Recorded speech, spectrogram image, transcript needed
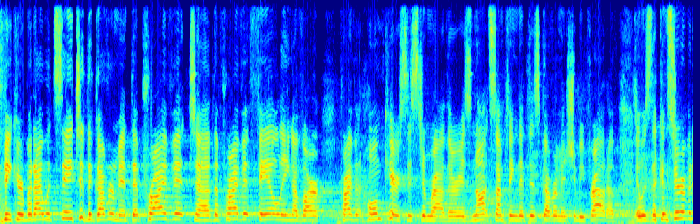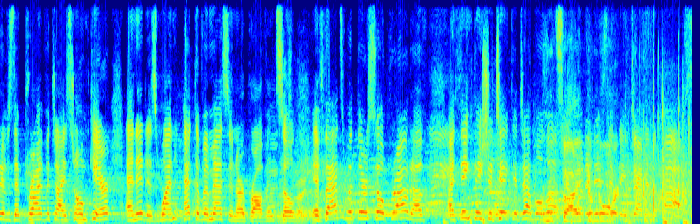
Speaker, but I would say to the government that private, uh, the private failing of our private home care system, rather, is not something that this government should be proud of. It was the Conservatives that privatized home care, and it is one heck of a mess in our province. So if that's what they're so proud of, I think they should take a double look at what it is that they've done in the past.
